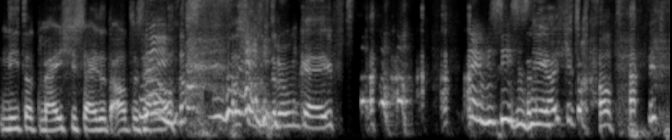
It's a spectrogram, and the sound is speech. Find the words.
niet dat meisje zijn dat altijd Nee. als ze Nee. gedronken heeft. Nee, precies. Dus Maar die nu, had je toch altijd?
